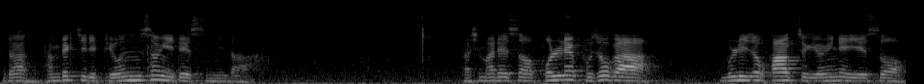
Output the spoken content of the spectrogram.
그 다음 단백질이 변성이 됐습니다. 다시 말해서 본래 구조가 물리적 화학적 요인에 의해서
